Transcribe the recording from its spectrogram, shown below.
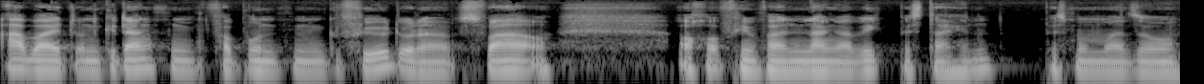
Arbeit und Gedanken verbunden gefühlt. Oder es war auch auf jeden Fall ein langer Weg bis dahin, bis man mal so,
